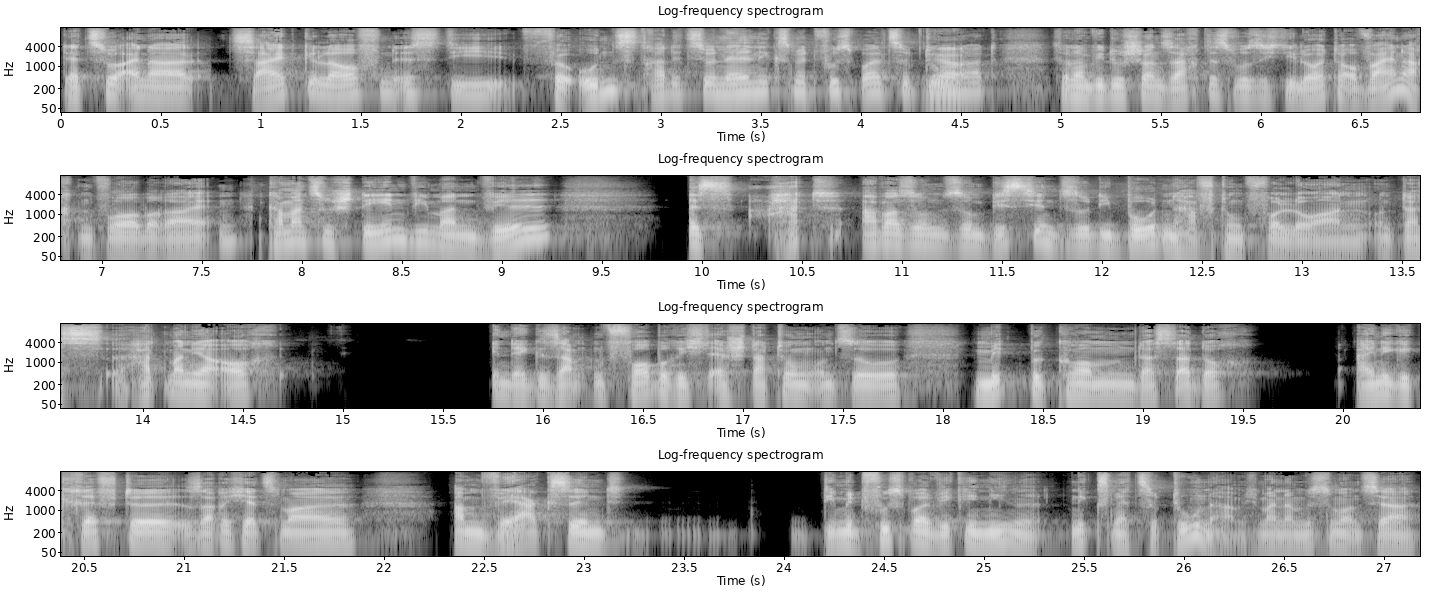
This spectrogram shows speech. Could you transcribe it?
der zu einer Zeit gelaufen ist, die für uns traditionell nichts mit Fußball zu tun Ja. hat, sondern wie du schon sagtest, wo sich die Leute auf Weihnachten vorbereiten. Kann man zu stehen, wie man will. Es hat aber so, so ein bisschen so die Bodenhaftung verloren. Und das hat man ja auch in der gesamten Vorberichterstattung und so mitbekommen, dass da doch einige Kräfte, sag ich jetzt mal, am Werk sind, die mit Fußball wirklich nie, nichts mehr zu tun haben. Ich meine, da müssen wir uns ja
